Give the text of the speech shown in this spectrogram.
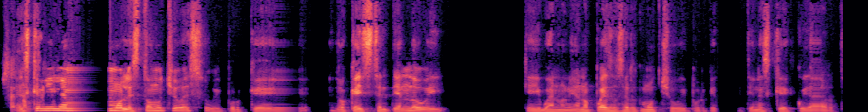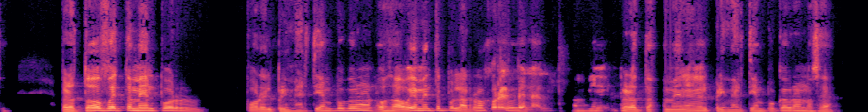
sea, Es no- que a mí me molestó mucho eso, güey, porque, ok, te entiendo, güey, que bueno, ya no puedes hacer mucho, güey, porque tienes que cuidarte. Pero todo fue también por, por el primer tiempo, cabrón. O sea, obviamente por la roja, por el penal. también- pero también en el primer tiempo, cabrón, o sea,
